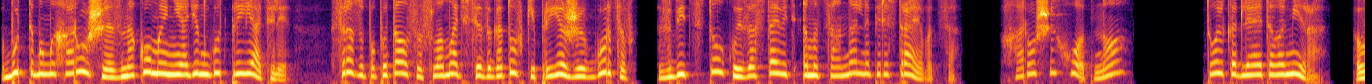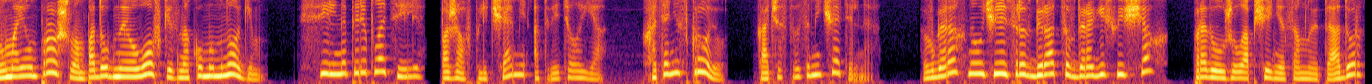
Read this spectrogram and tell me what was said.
будто бы мы хорошие, знакомые не один год приятели. Сразу попытался сломать все заготовки приезжих горцев, сбить с толку и заставить эмоционально перестраиваться. Хороший ход, но... Только для этого мира. В моем прошлом подобные уловки знакомы многим. Сильно переплатили, пожав плечами, ответила я. Хотя не скрою, Качество замечательное. В горах научились разбираться в дорогих вещах, продолжил общение со мной Теодор,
